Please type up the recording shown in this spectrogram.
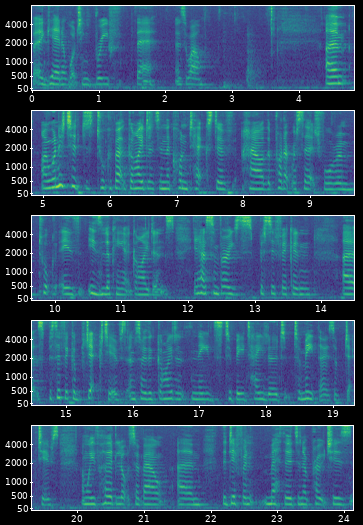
but again, a watching brief there as well. Um, I wanted to just talk about guidance in the context of how the Product Research Forum talk, is, is looking at guidance. It has some very specific and uh, specific objectives, and so the guidance needs to be tailored to meet those objectives. And we've heard lots about um, the different methods and approaches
